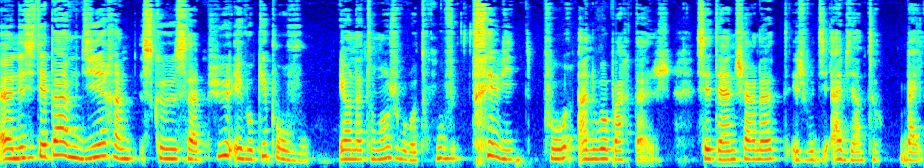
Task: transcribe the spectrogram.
Euh, n'hésitez pas à me dire ce que ça a pu évoquer pour vous. Et en attendant, je vous retrouve très vite pour un nouveau partage. C'était Anne-Charlotte et je vous dis à bientôt. Bye.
